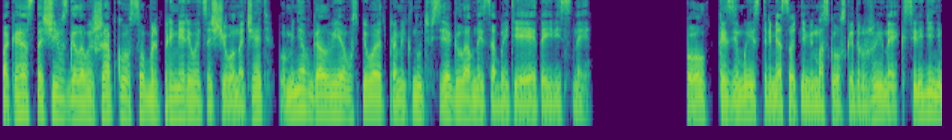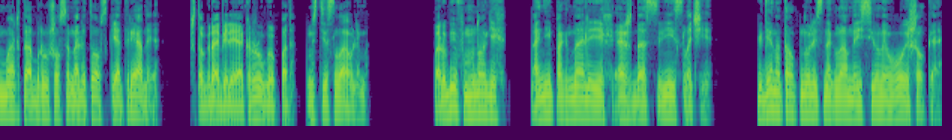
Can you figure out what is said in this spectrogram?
Пока, стащив с головы шапку, Соболь примеривается, с чего начать, у меня в голове успевают промелькнуть все главные события этой весны. Полк Казимы с тремя сотнями московской дружины к середине марта обрушился на литовские отряды, что грабили округу под Мстиславлем. Порубив многих, они погнали их аж до Свислочи, где натолкнулись на главные силы Войшелка.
